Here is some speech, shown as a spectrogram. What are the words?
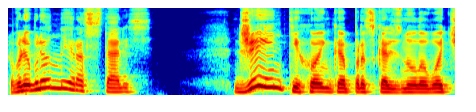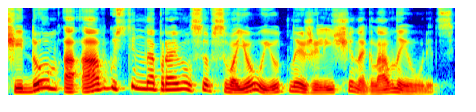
Влюбленные расстались. Джейн тихонько проскользнула в отчий дом, а Августин направился в свое уютное жилище на главной улице.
